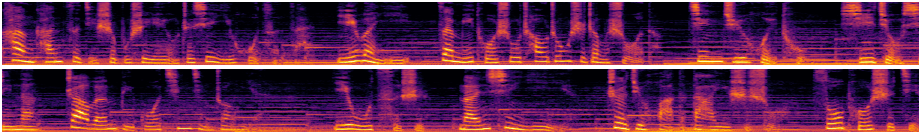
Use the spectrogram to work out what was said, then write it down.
看看自己是不是也有这些疑惑存在。疑问一，在《弥陀书钞》中是这么说的：“今居秽土，喜酒西难，乍闻彼国清净庄严，疑无此事，难信一也。”这句话的大意是说，娑婆世界。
